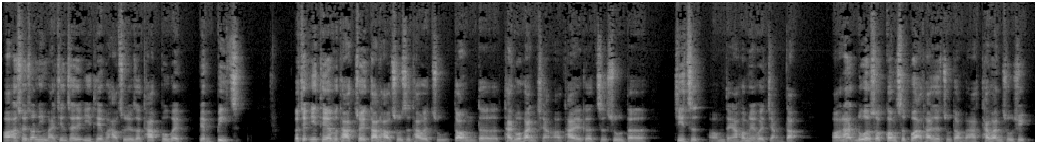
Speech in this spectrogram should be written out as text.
啊，所以说你买进这些 ETF 好处就是说它不会变壁纸。而且 ETF 它最大的好处是它会主动的太弱换强啊，它有一个指数的机制啊，我们等下后面也会讲到啊。那如果说公司不好，它就主动把它汰换出去，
